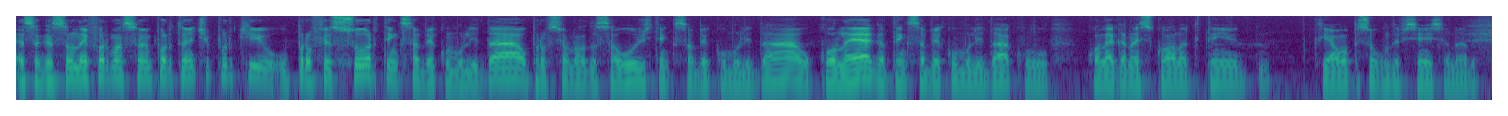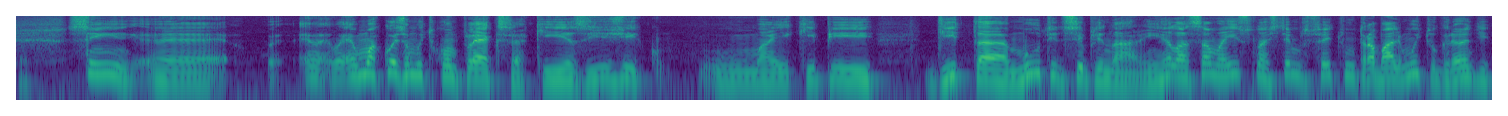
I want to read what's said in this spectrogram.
essa questão da informação é importante porque o professor tem que saber como lidar, o profissional da saúde tem que saber como lidar, o colega tem que saber como lidar com o colega na escola que tem que é uma pessoa com deficiência, né, doutor? Sim, é, é, é uma coisa muito complexa que exige uma equipe dita multidisciplinar. Em relação a isso, nós temos feito um trabalho muito grande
